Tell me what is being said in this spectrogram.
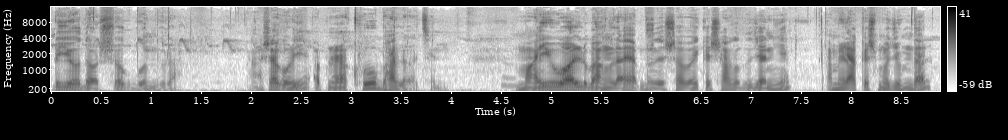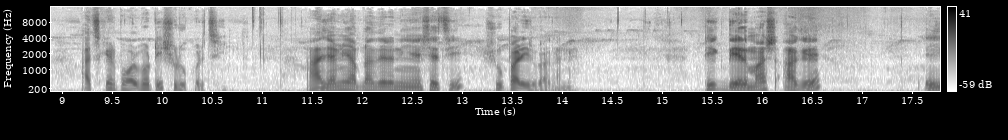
প্রিয় দর্শক বন্ধুরা, আশা করি আপনারা খুব ভালো আছেন। মাই ওয়ার্ল্ড বাংলায় আপনাদের সবাইকে স্বাগত জানিয়ে আমি রাকেশ মজুমদার আজকের পর্বটি শুরু করছি। আজ আমি আপনাদের নিয়ে এসেছি সুপারির বাগানে। ঠিক দেড় মাস আগে এই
